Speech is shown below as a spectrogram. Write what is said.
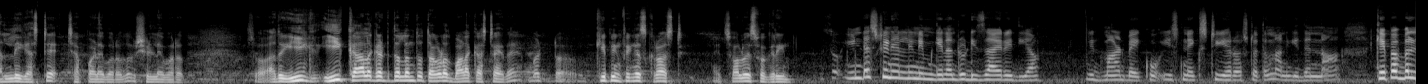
ಅಲ್ಲಿಗೆ ಅಷ್ಟೇ ಚಪ್ಪಾಳೆ ಬರೋದು, ಶಿಳ್ಳೆ ಬರೋದು. ಸೊ ಅದು ಈಗ, ಈ ಕಾಲಘಟ್ಟದಲ್ಲಂತೂ ತಗೊಳ್ಳೋದು ಭಾಳ ಕಷ್ಟ ಇದೆ. But keeping fingers crossed it's always for green ಇಂಡಸ್ಟ್ರಿನಲ್ಲಿ ನಿಮ್ಗೇನಾದರೂ ಡಿಸೈರ್ ಇದೆಯಾ? ಇದು ಮಾಡಬೇಕು, ಇಷ್ಟು ನೆಕ್ಸ್ಟ್ ಇಯರ್ ಅಷ್ಟೊತ್ತಿಗೆ ನನಗೆ ಇದನ್ನು ಕೇಪಬಲ್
